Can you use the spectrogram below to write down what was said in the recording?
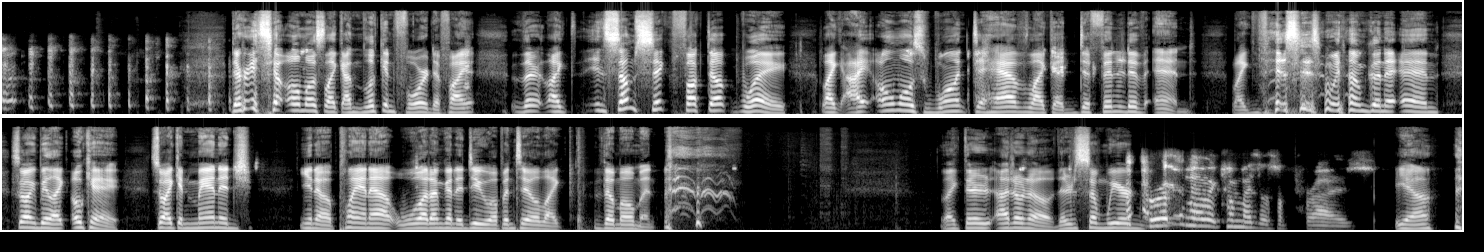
there is almost like I'm looking forward to find there like in some sick fucked up way like I almost want to have like a definitive end like this is when I'm gonna end so I can be like okay so I can manage you know plan out what I'm gonna do up until like the moment like there I don't know there's some weird I'd rather have it come as a surprise. yeah I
